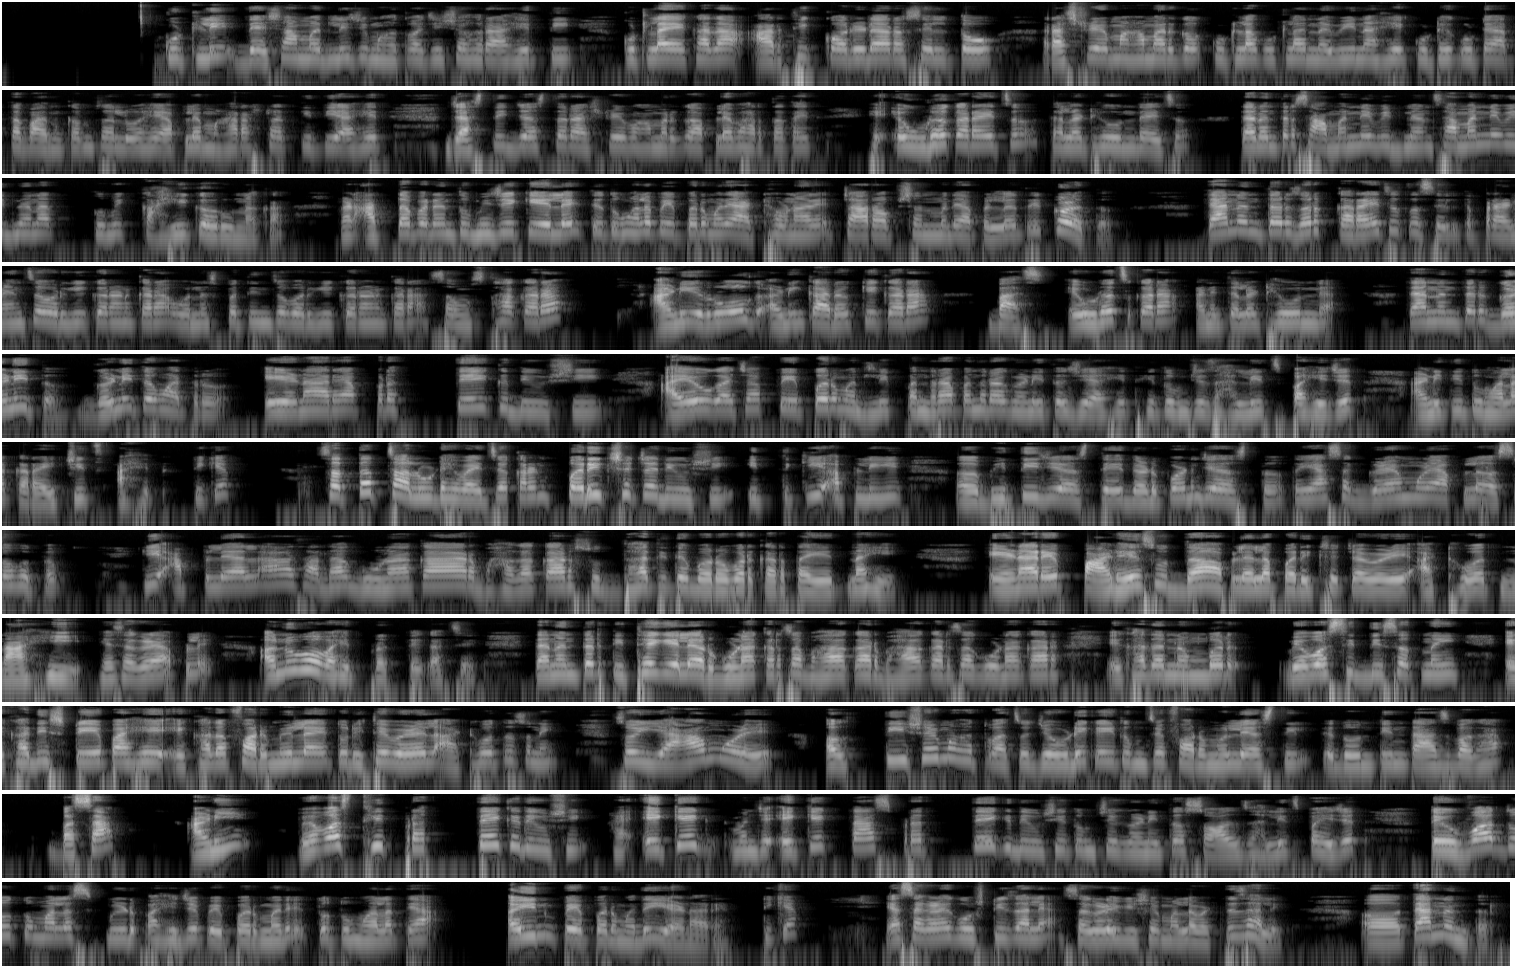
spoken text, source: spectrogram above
कुठली देशामधली जी महत्त्वाची शहरं आहेत ती कुठला एखादा आर्थिक कॉरिडॉर असेल तो राष्ट्रीय महामार्ग कुठला कुठला नवीन आहे कुठे कुठे आता बांधकाम चालू आहे आपल्या महाराष्ट्रात किती आहेत जास्तीत जास्त राष्ट्रीय महामार्ग आपल्या भारतात आहेत हे एवढं करायचं त्याला ठेवून द्यायचं. त्यानंतर सामान्य विज्ञान सामान्य विज्ञानात तुम्ही काही करू नका. कारण आत्तापर्यंत तुम्ही जे केलंय ते तुम्हाला पेपरमध्ये आठवणार आहे चार ऑप्शनमध्ये आपल्याला ते कळतं. त्यानंतर जर करायचंच असेल तर प्राण्यांचं वर्गीकरण करा वनस्पतींचं वर्गीकरण करा संस्था करा आणि रोग आणि कारके करा बास एवढंच करा आणि त्याला ठेवून द्या. त्यानंतर गणित. गणित मात्र येणाऱ्या प्रत्येक दिवशी आयोगाच्या पेपरमधली पंधरा पंधरा गणितं जी आहेत ही तुमची झालीच पाहिजेत आणि ती तुम्हाला करायचीच आहेत. ठीक आहे? सतत चालू ठेवायचं. कारण परीक्षेच्या दिवशी इतकी आपली भीती जी असते दडपण जे असतं तर या सगळ्यामुळे आपलं असं होतं की आपल्याला साधा गुणाकार भागाकार सुद्धा तिथे बरोबर करता येत नाही. येणारे पाढे सुद्धा आपल्याला परीक्षेच्या वेळी आठवत नाही. हे सगळे आपले अनुभव आहेत प्रत्येकाचे. त्यानंतर तिथे गेल्यावर गुणाकारचा भागाकार भागाकारचा गुणाकार एखादा नंबर व्यवस्थित दिसत नाही एखादी स्टेप आहे एखादा फॉर्म्युला आहे तो तिथे वेळेला आठवतच नाही. सो यामुळे अतिशय महत्त्वाचं जेवढे काही तुमचे फॉर्म्युले असतील ते दोन तीन तास बघा बसा आणि व्यवस्थित प्रत्येक दिवशी हा एक एक म्हणजे एक एक तास प्रत्येक दिवशी तुमची गणितं सॉल्व्ह झालीच पाहिजेत. तेव्हा जो तुम्हाला स्पीड पाहिजे पेपरमध्ये तो तुम्हाला त्या ऐन पेपरमध्ये येणार आहे. ठीक आहे? या सगळ्या गोष्टी झाल्या सगळे विषय मला वाटते झाले. त्यानंतर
